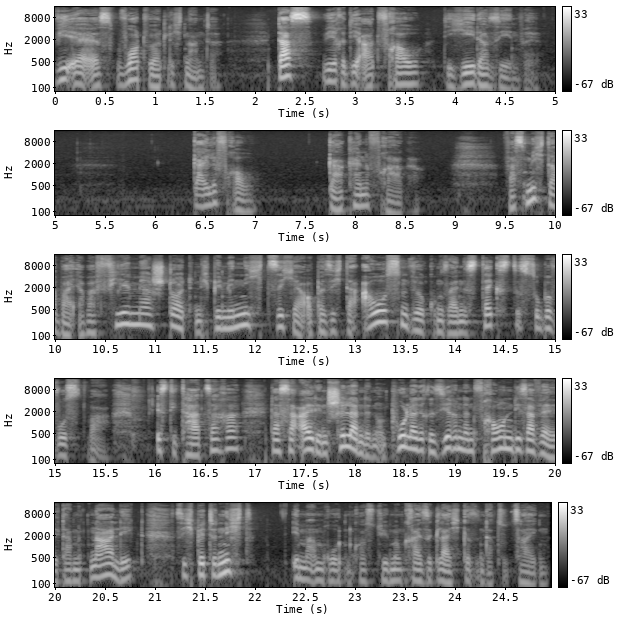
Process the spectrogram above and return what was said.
wie er es wortwörtlich nannte. Das wäre die Art Frau, die jeder sehen will. Geile Frau, gar keine Frage. Was mich dabei aber viel mehr steuert, und ich bin mir nicht sicher, ob er sich der Außenwirkung seines Textes so bewusst war, ist die Tatsache, dass er all den schillernden und polarisierenden Frauen dieser Welt damit nahelegt, sich bitte nicht immer im roten Kostüm im Kreise Gleichgesinnter zu zeigen,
